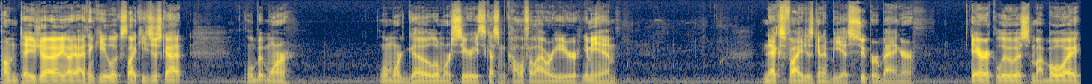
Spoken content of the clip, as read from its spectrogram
Pantoja. I, I think he looks like he's just got a little bit more, a little more go, a little more serious. He's got some cauliflower ear. Give me him. Next fight is going to be a super banger. Derrick Lewis, my boy,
